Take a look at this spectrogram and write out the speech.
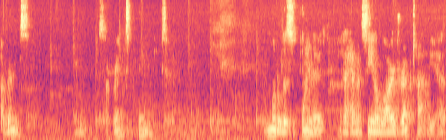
Aren't Aren't they neat? I'm a little disappointed that I haven't seen a large reptile yet.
